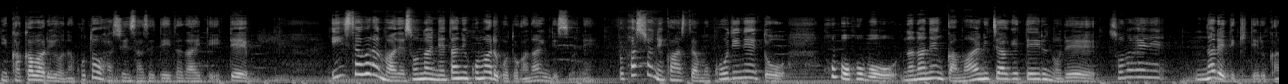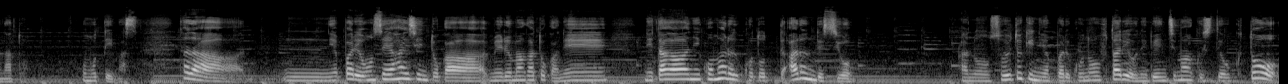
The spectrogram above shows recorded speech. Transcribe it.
に関わるようなことを発信させていただいていて。インスタグラムはねそんなにネタに困ることがないんですよねファッションに関してはもうコーディネートをほぼほぼ7年間毎日上げているのでその辺慣れてきてるかなと思っています。ただうんやっぱり音声配信とかメルマガとかねネタに困ることってあるんですよ。あのそういう時にやっぱりこの2人をねベンチマークしておくと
